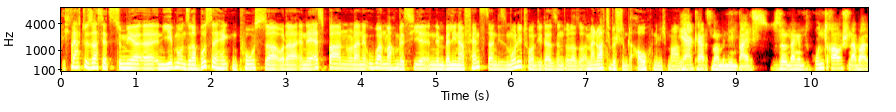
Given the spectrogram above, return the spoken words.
Ich dachte, du sagst jetzt zu mir, äh, in jedem unserer Busse hängt ein Poster oder in der S-Bahn oder in der U-Bahn machen wir es hier in den Berliner Fenstern, diesen Monitoren, die da sind oder so. Ich meine, macht ihr bestimmt auch, nehme ich mal an. Ja, klar, das machen wir nebenbei. Das ist so ein Grundrauschen, aber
